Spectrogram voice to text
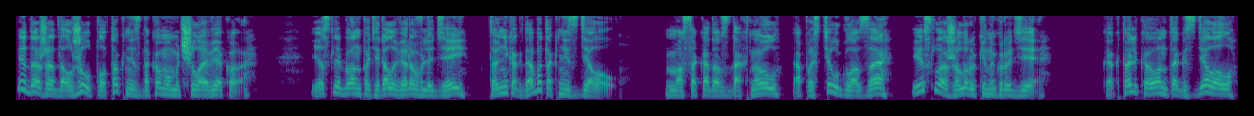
и даже одолжил платок незнакомому человеку. Если бы он потерял веру в людей, то никогда бы так не сделал. Масакада вздохнул, опустил глаза и сложил руки на груди. Как только он так сделал,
